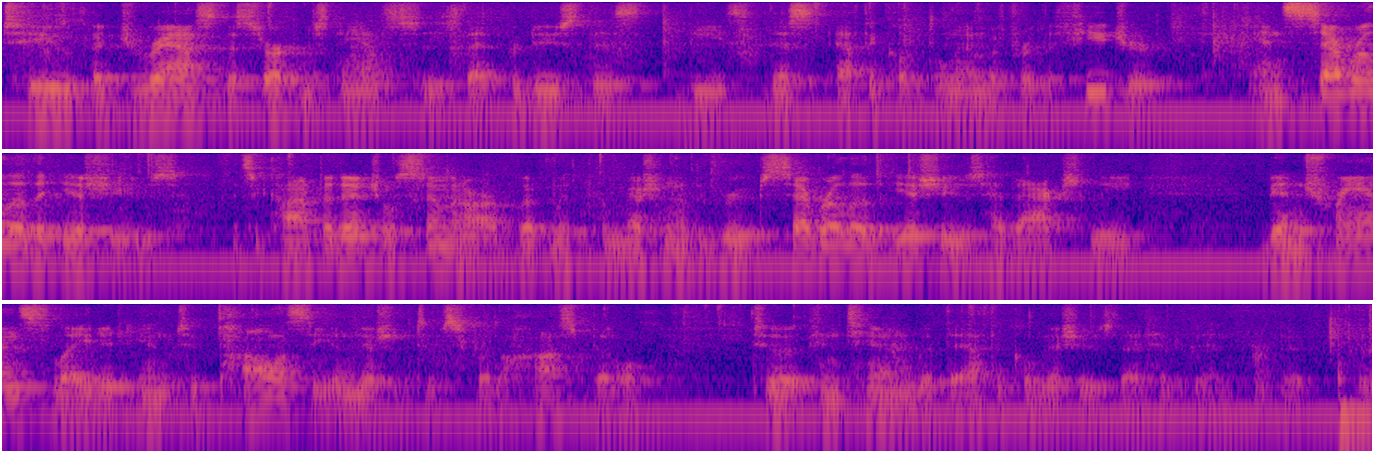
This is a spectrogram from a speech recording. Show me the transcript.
to address the circumstances that produce this, these, this ethical dilemma for the future. And several of the issues, it's a confidential seminar, but with permission of the group, several of the issues have actually been translated into policy initiatives for the hospital to contend with the ethical issues that have been uh, uh,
